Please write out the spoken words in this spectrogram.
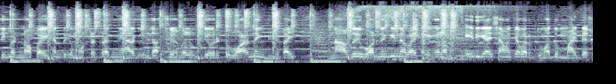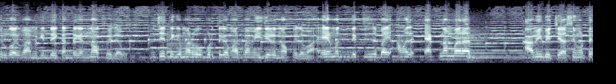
টিমের নক হয়, এখান থেকে মোস্টার ট্রাক নিয়ে আরেকজন যাচ্ছে, আমি বললাম কি ওর একটু ওয়ার্নিং দিতে। ভাই, না যদি ওয়ার্নিং দিই না, ভাই, তাহলে গেলাম এইদিকে এসে আমাকে আবার ধুমাধুম মাই দেওয়া শুরু করবে, আমি কিন্তু এখান থেকে নক হয়ে যাব। নিচে থেকে মারবো, উপর থেকে মারবো, আমি ইজিলি নক হয়ে যাব। এর মধ্যে দেখতেছি ভাই, আমাদের এক নাম্বার আর আমি বেঁচে আছি মোটে।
